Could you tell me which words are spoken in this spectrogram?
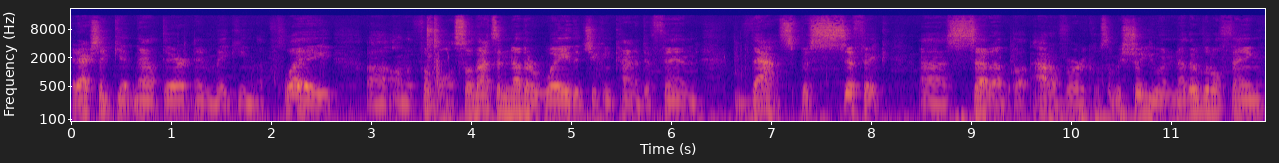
at actually getting out there and making a play uh, on the football. So that's another way that you can kind of defend that specific uh, setup out of verticals. Let me show you another little thing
